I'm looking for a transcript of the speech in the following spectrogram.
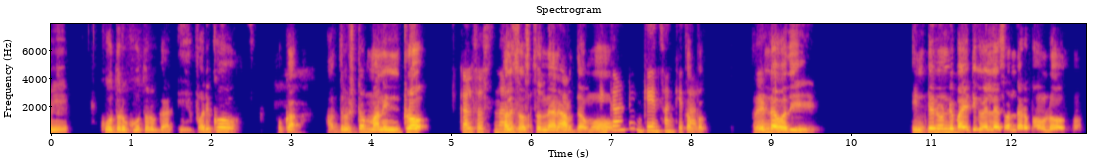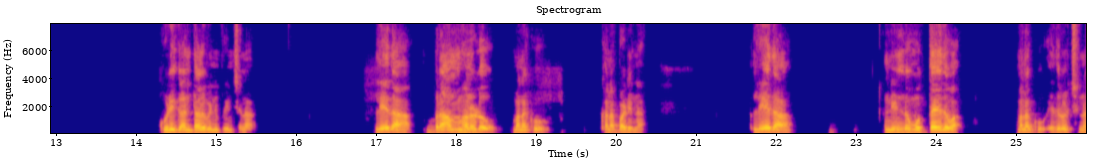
మీ కూతురు కూతురు కానీ ఎవరికో ఒక అదృష్టం మన ఇంట్లో కలిసి వస్తుంది కలిసి వస్తుంది అని అర్థము. ఇంకా అండి ఇంకేం సంకేతాలు? తప్ప రెండవది ఇంటి నుండి బయటికి వెళ్ళే సందర్భంలో కుడి గంటలు వినిపించిన లేదా బ్రాహ్మణుడు మనకు కనపడిన లేదా నిండు ముత్తైదువ మనకు ఎదురొచ్చిన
